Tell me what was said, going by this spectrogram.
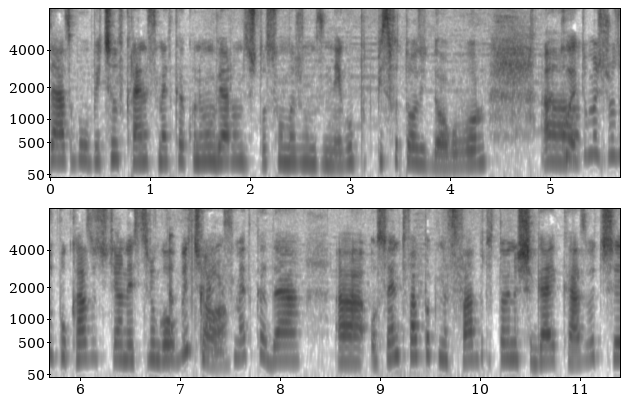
аз го обичам в крайна сметка, ако не му вярвам защо се омъжвам за него, подписва този договор. А, Което, между другото, показва, че тя наистина го в обичала. крайна сметка, да. А, освен това, пък на сватбата той на шега и казва, че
